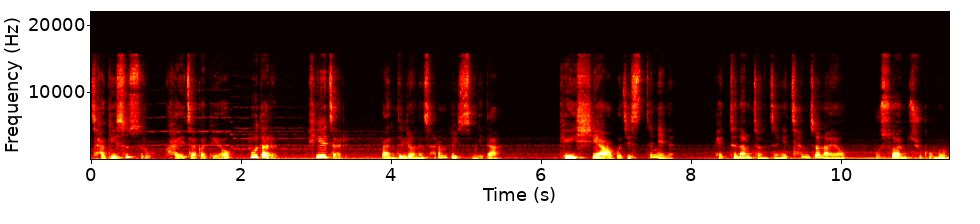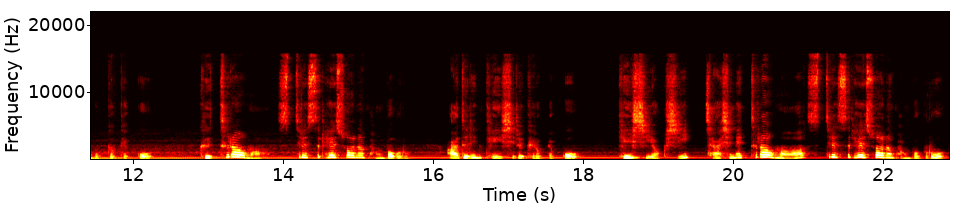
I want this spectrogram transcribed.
자기 스스로 가해자가 되어 또 다른 피해자를 만들려는 사람도 있습니다. 게이시의 아버지 스탠리는 베트남 전쟁에 참전하여 무수한 죽음을 목격했고 그 트라우마와 스트레스를 해소하는 방법으로 아들인 게이시를 괴롭혔고 게이시 역시 자신의 트라우마와 스트레스를 해소하는 방법으로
